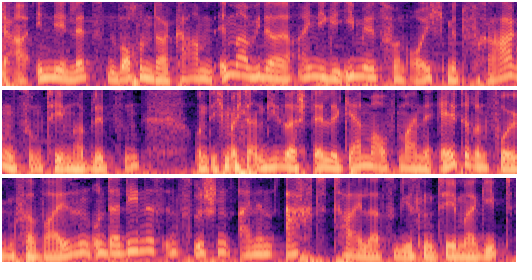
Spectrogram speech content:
Tja, in den letzten Wochen, da kamen immer wieder einige E-Mails von euch mit Fragen zum Thema Blitzen und ich möchte an dieser Stelle gerne mal auf meine älteren Folgen verweisen, unter denen es inzwischen einen Achtteiler zu diesem Thema gibt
